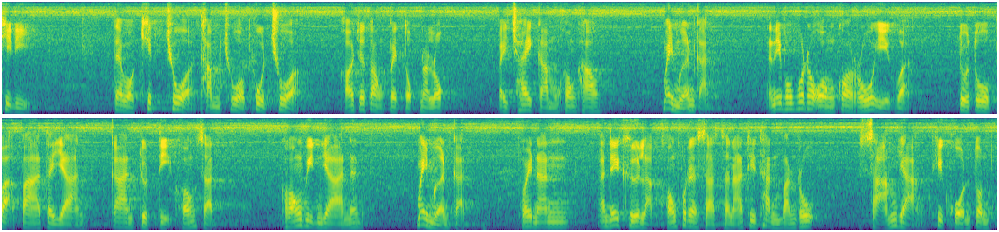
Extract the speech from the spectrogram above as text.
ที่ดี แต่ว่าคิดชั่วทำชั่วพูดชั่ว เขาจะต้องไปตกนรก ไปใช้กรรมของเขา ไม่เหมือนกัน อันนี้พระพุทธองค์ก็รู้อีกว่าตูตูปะปาตยาน การจุติของสัตว์ของวิญญาณนั้นไม่เหมือนกัน เพราะนั้นอันนี้คือหลักของพุทธศาสนาที่ท่านบรรลุสามอย่างที่โคนต้นโพ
